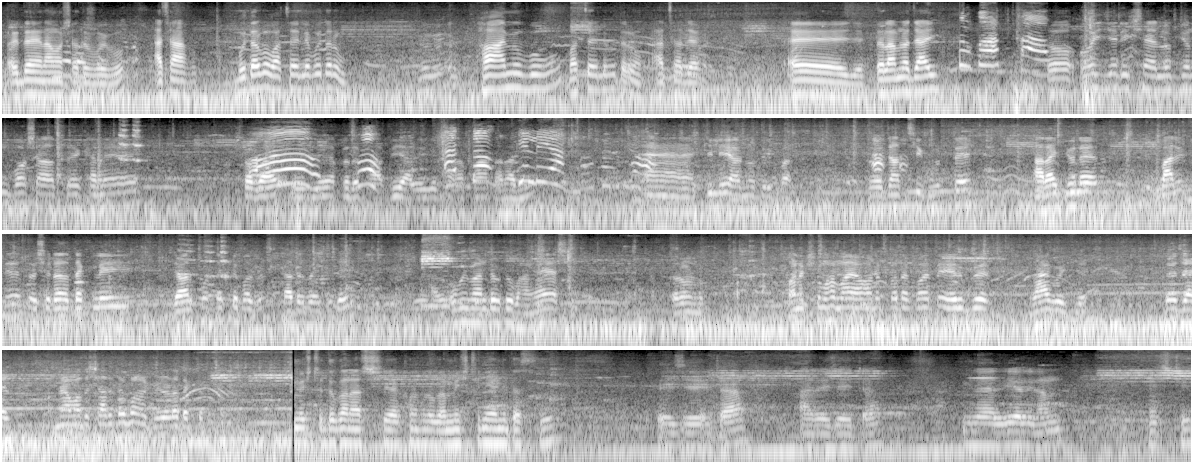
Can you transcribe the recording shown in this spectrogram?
ওই দেখেন আমার সাথে বইবো আচ্ছা বই তারবো বাচ্চা এলে বই তারুম হ্যাঁ আমি বউ, বাচ্চা এলে বই তারুম আচ্ছা যাক। এই যে, তাহলে আমরা যাই। তো ওই যে রিক্সায় লোকজন বসা আছে এখানে। সবাই আপনাদের ভাবি আর এই যে হ্যাঁ ক্লিয়ার নদীর তো যাচ্ছি ঘুরতে। আর একজনের বাড়িতে তো সেটা দেখলেই যাওয়ার পর দেখতে পারবেন তাদের বাড়িতে যাই। আর অভিমানটা একটু ভাঙায় আসে। কারণ অনেক সময় মায়া অনেক কথা কয়তে এর উপরে রাগ হয়েছে তো যাই আপনি আমাদের সাথে থাকুন আর ভিডিওটা দেখতে পাচ্ছেন মিষ্টির দোকান আসছি এখন হলো মিষ্টি নিয়ে নিতে আসছি এই যে এটা। আর এই যে এটা মিলে নিয়ে নিলাম। মিষ্টি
